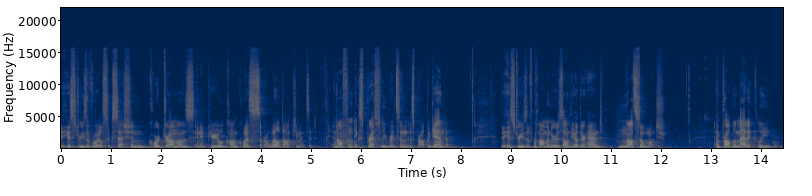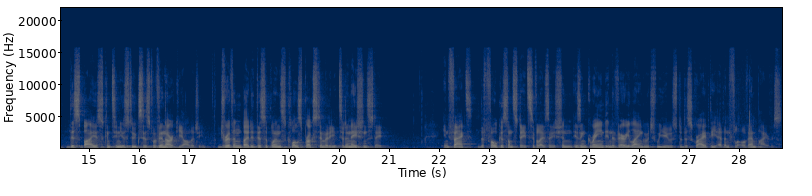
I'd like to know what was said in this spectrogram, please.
The histories of royal succession, court dramas, and imperial conquests are well documented, and often expressly written as propaganda. The histories of commoners, on the other hand, not so much. And problematically, this bias continues to exist within archaeology, driven by the discipline's close proximity to the nation state. In fact, the focus on state civilization is ingrained in the very language we use to describe the ebb and flow of empires.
